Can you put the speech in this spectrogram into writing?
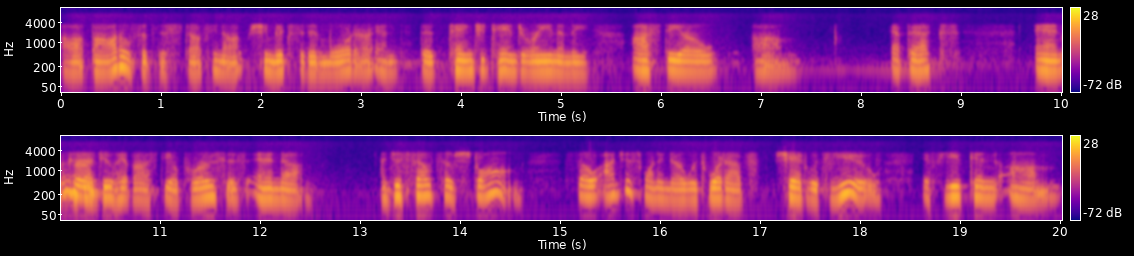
uh, bottles of this stuff, you know, she mixed it in water, and the Tangy Tangerine and the Osteo um, FX, and because mm-hmm. I do have osteoporosis, and uh, I just felt so strong. So I just want to know, with what I've shared with you, if you can um,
